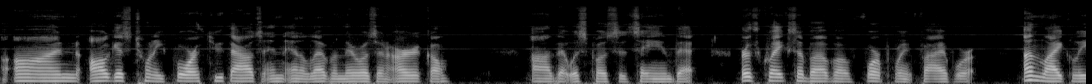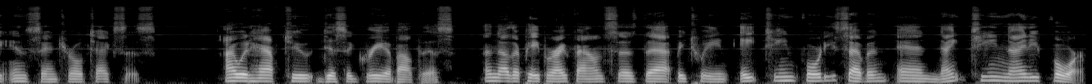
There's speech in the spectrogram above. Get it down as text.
on August 24th, 2011, there was an article uh, that was posted saying that earthquakes above a 4.5 were unlikely in central Texas. I would have to disagree about this. Another paper I found says that between 1847 and 1994,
